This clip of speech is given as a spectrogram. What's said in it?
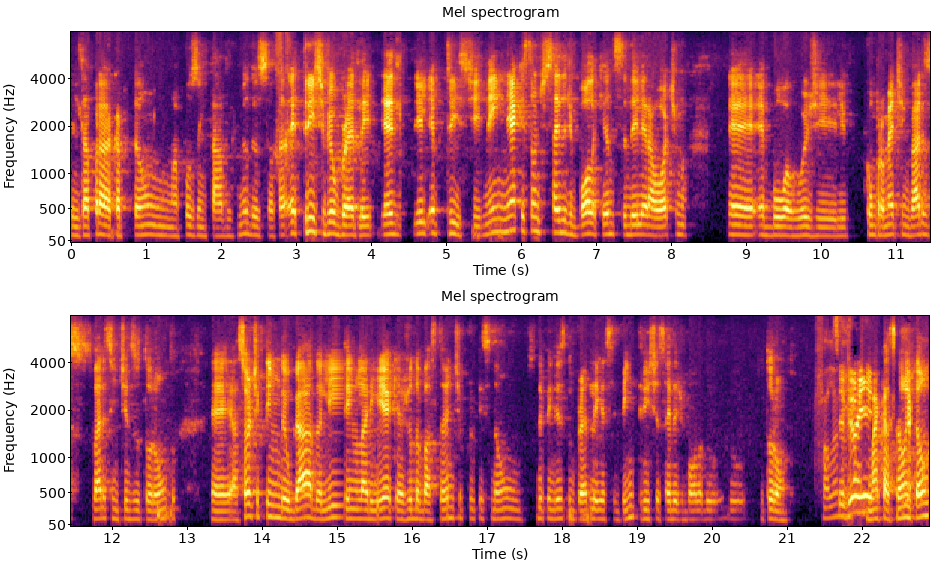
ele tá para capitão aposentado. Meu Deus do céu, tá, é triste ver o Bradley. É, é, é, triste. Nem, nem a questão de saída de bola, que antes dele era ótima, é, é boa hoje. Ele compromete em vários, vários sentidos o Toronto. É, a sorte é que tem um Delgado ali, tem o Larier que ajuda bastante, porque senão, se dependesse do Bradley, ia ser bem triste a saída de bola do, do, do Toronto. Falando Você viu aí? Marcação, então.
